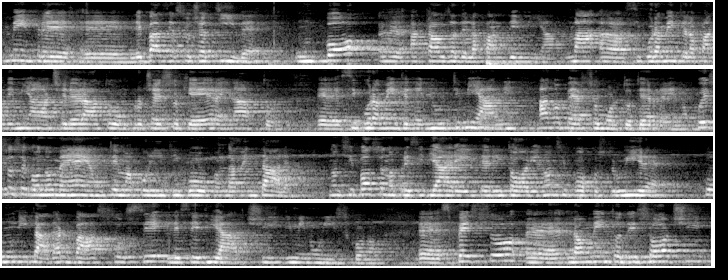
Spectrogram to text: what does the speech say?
mentre eh, le basi associative un po' eh, a causa della pandemia, ma eh, sicuramente la pandemia ha accelerato un processo che era in atto eh, sicuramente negli ultimi anni hanno perso molto terreno. Questo secondo me è un tema politico fondamentale, non si possono presidiare i territori non si può costruire comunità dal basso se le sedi arci diminuiscono. Eh, spesso eh, l'aumento dei soci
